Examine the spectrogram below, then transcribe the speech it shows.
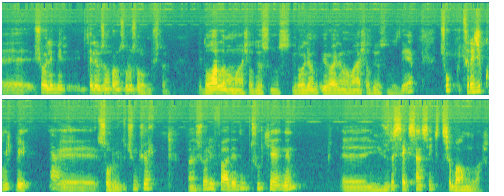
e, şöyle bir, bir televizyon programı soru sorulmuştu. E, dolarla mı maaş alıyorsunuz, euro ile, euro ile mi maaş alıyorsunuz diye. Çok trajik komik bir Evet. e, soruydu. Çünkü ben şöyle ifade edeyim. Türkiye'nin e, %88 dışa bağımlılığı var.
